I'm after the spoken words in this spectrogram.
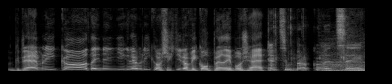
Kde je mlíko? Tady není nikde mlíko, všichni to vykoupili, bože. Já chci brokolici.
